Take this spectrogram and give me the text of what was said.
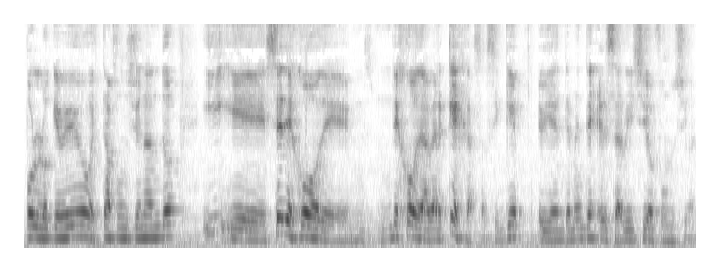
por lo que veo está funcionando y se dejó de, dejó de haber quejas. Así que evidentemente el servicio funciona.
